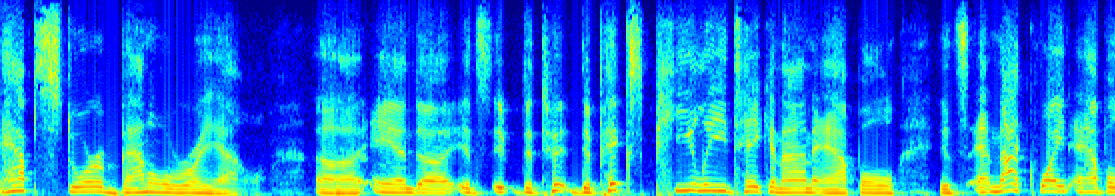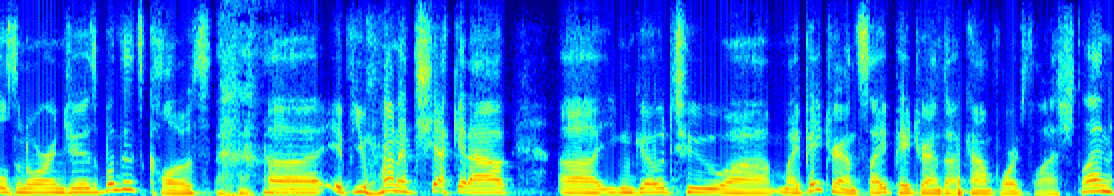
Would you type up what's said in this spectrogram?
App Store Battle Royale. Uh, and uh, it's it det- depicts Peely taking on Apple. It's and not quite apples and oranges, but it's close. uh, if you want to check it out, uh, you can go to uh, my Patreon site, patreon.com forward slash Len,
